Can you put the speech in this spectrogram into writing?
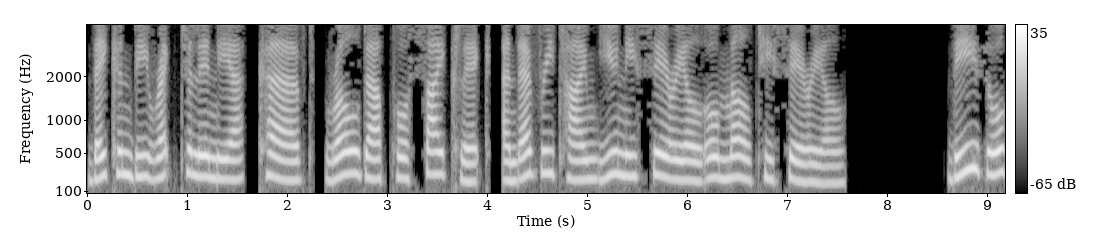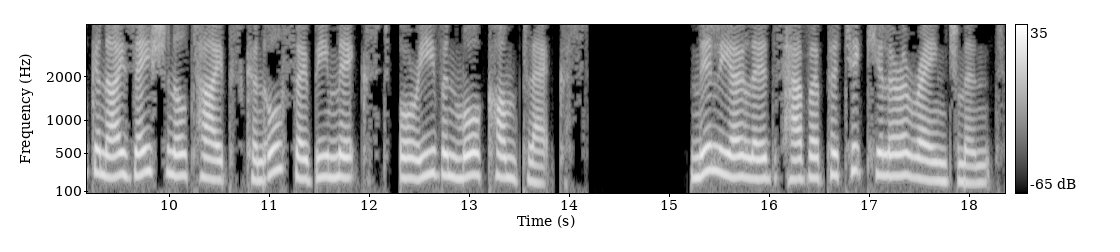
they can be rectilinear, curved, rolled up or cyclic, and every time uniserial or multiserial. These organizational types can also be mixed, or even more complex. Miliolids have a particular arrangement.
